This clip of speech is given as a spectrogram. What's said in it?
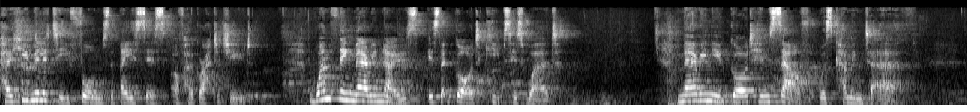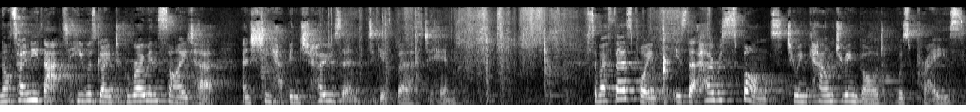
Her humility forms the basis of her gratitude. One thing Mary knows is that God keeps his word. Mary knew God himself was coming to earth. Not only that, he was going to grow inside her and she had been chosen to give birth to him. So, my first point is that her response to encountering God was praise.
